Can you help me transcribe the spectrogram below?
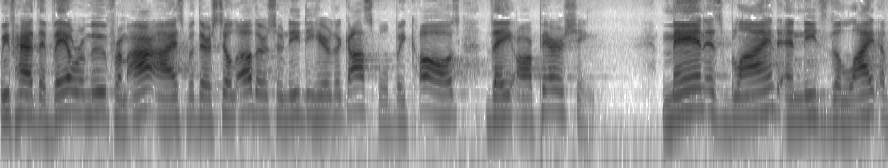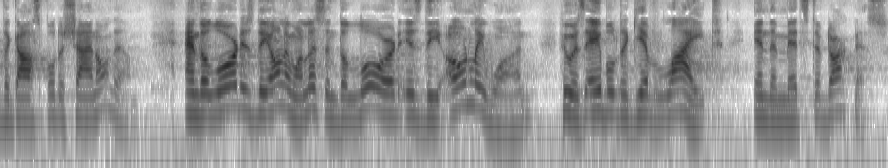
We've had the veil removed from our eyes, but there are still others who need to hear the gospel because they are perishing. Man is blind and needs the light of the gospel to shine on them. And the Lord is the only one. Listen, the Lord is the only one who is able to give light in the midst of darkness.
